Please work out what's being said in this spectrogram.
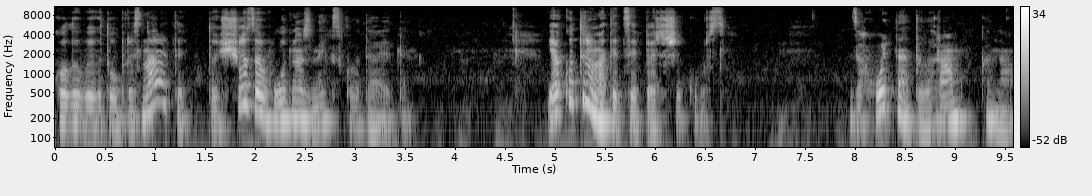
Коли ви їх добре знаєте, то що завгодно з них складаєте. Як отримати цей перший курс? Заходьте на телеграм-канал.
